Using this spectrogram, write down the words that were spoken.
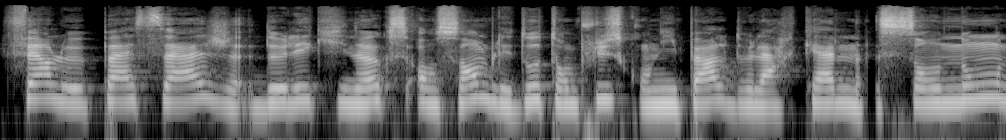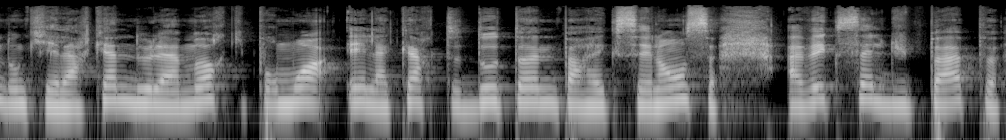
faire le passage de l'équinoxe ensemble et d'autant plus qu'on y parle de l'arcane sans nom, donc qui est l'arcane de la mort qui pour moi est la carte d'automne par excellence avec celle du pape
